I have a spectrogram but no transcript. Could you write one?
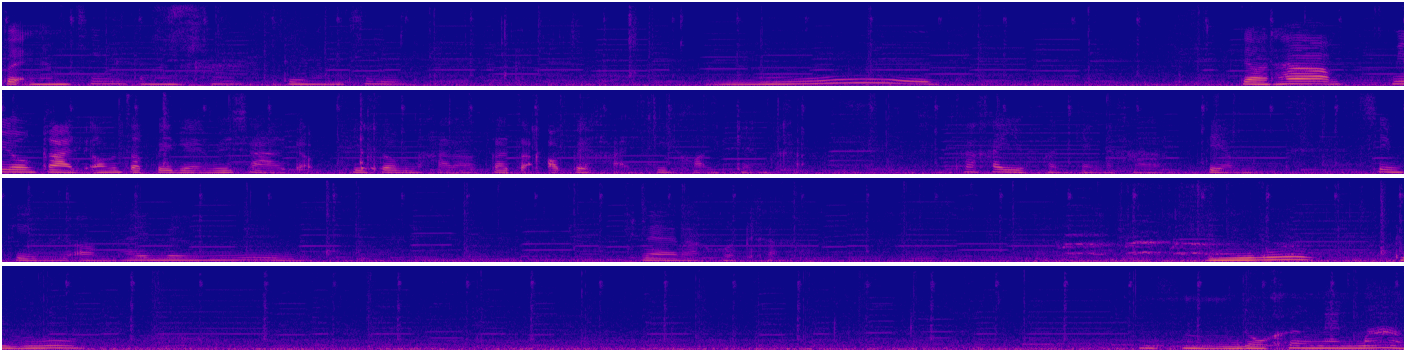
เปิดน้ำจิ้มกันเลยค่ะดูน้ำจิ้มโอ้เดี๋ยวถ้ามีโอกาสเดี๋ยวออมจะไปเรียนวิชากับพี่ส้มนะคะ แล้วก็จะเอาไปขายที่ขอนแก่นค่ะ ถ้าใครอยู่ขอนแก่นนะคะ เตรียมชิมฝีมือออมได้เลยในอนาคตค่ะโอ้ดูอื้อหือดูเครื่องแน่นมาก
